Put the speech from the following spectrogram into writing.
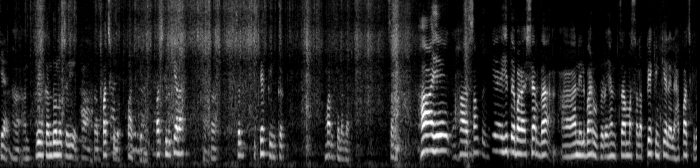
चार. हां आणि प्रियंका दोनच हे. हां. पाच किलो. पाच किलो. पाच किलो केला? हां. चल पॅकिंग कर. मार त्याला का चल. हा हे हा सांगतो मी. हे इथं बघा शारदा अं, अनिल भारूकडे ह्यांचा मसाला पॅकिंग केलेला आहे हा पाच किलो.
